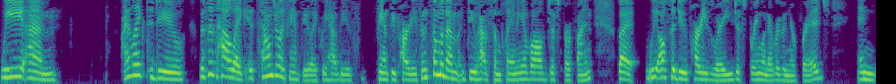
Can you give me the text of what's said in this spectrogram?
we, um, I like to do, this is how like, it sounds really fancy. Like we have these fancy parties and some of them do have some planning involved just for fun, but we also do parties where you just bring whatever's in your fridge and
